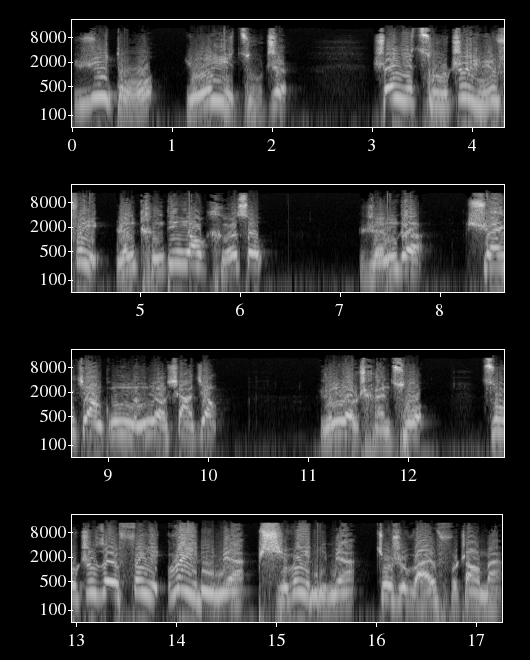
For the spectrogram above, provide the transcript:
淤堵，容易阻滞。所以，阻滞于肺，人肯定要咳嗽，人的宣降功能要下降，人要产出。组织在肺胃里面、脾胃里面，就是脘腹胀满；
